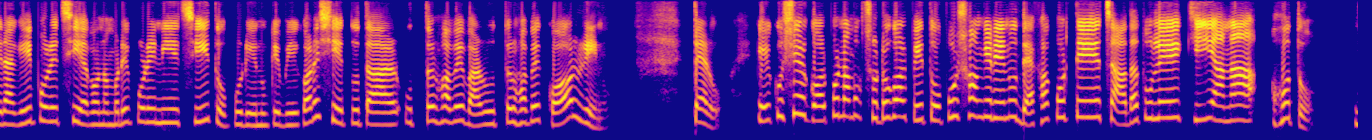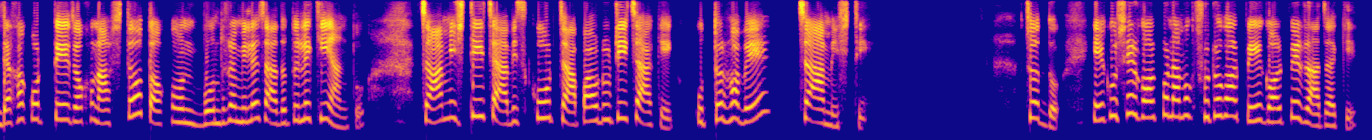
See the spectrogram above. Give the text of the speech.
এর আগেই পড়েছি, এগারো নম্বরে পড়ে নিয়েছি। তপু রেনুকে বিয়ে করে, সেহেতু তার উত্তর হবে, বারো উত্তর হবে ক রেনু তেরো। একুশের গল্প নামক ছোট গল্পে তপুর সঙ্গে রেনু দেখা করতে চাঁদা তুলে কি আনা হতো? দেখা করতে যখন আসতো, তখন বন্ধুরা মিলে চাঁদা তুলে কি আনতো? চা মিষ্টি, চা বিস্কুট, চা পাউরুটি, চা কেক। উত্তর হবে চা মিষ্টি। চোদ্দ। একুশের গল্প নামক ছোট গল্পে গল্পের রাজাকে।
